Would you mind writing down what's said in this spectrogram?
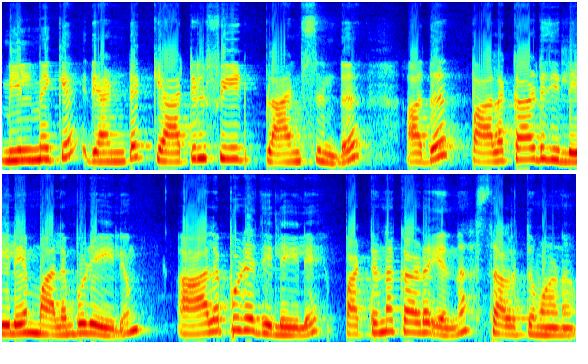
മിൽമയ്ക്ക് രണ്ട് കാറ്റിൽ ഫീഡ് പ്ലാന്റ്സ് ഉണ്ട്. അത് പാലക്കാട് ജില്ലയിലെ മലമ്പുഴയിലും ആലപ്പുഴ ജില്ലയിലെ പട്ടണക്കാട് എന്ന സ്ഥലത്തുമാണ്.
